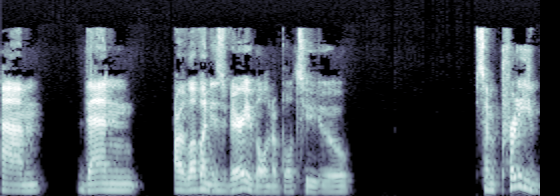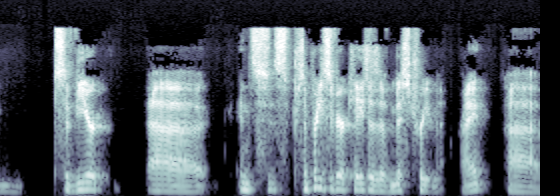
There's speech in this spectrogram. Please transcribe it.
um, then our loved one is very vulnerable to some pretty severe uh, in some pretty severe cases of mistreatment, right? Uh,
